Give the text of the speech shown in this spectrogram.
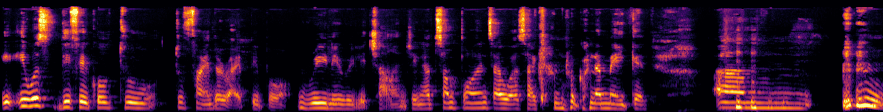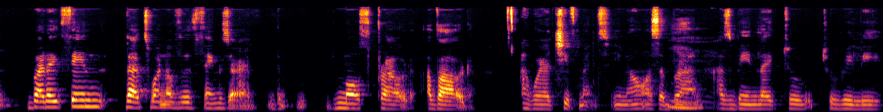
it, it, was difficult to to find the right people. Really, really challenging. At some points, I was like, I'm not gonna make it. Um, but I think that's one of the things that I'm the most proud about our achievements, you know, as a brand, yeah. has been like to to really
